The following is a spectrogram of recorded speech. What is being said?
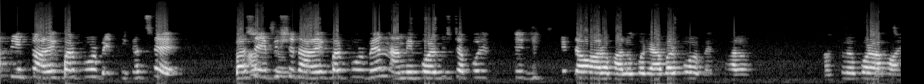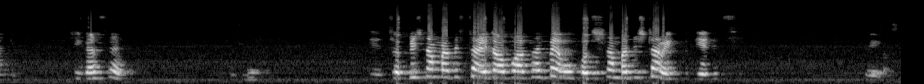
আপনি একটু আরেকবার পড়বেন ঠিক আছে? বাসা আচ্ছা। এপিসোড আরেকবার পড়বেন আমি পরের পৃষ্ঠা পড়ে এটাও আরও ভালো করে আবার পড়বেন ভালো। আসলে পড়া হয়নি ঠিক আছে? চব্বিশ নাম্বার পৃষ্ঠা এটা অপরাধ থাকবে এবং পঁচিশ নাম্বার পৃষ্ঠা আমি একটু দিয়ে দিচ্ছি। ঠিক আছে।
